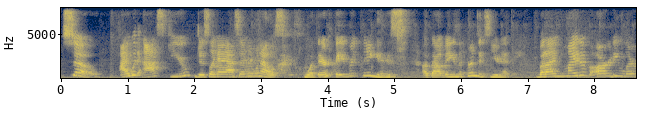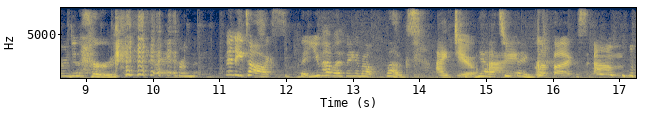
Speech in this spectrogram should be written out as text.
so I would ask you, just like I asked everyone else, what their favorite thing is about being in the forensics unit. But I might have already learned and heard from many talks that you have a thing about bugs. I do. Yeah, that's your I thing. love bugs. Um,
